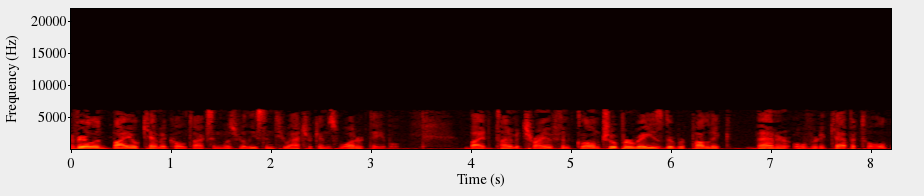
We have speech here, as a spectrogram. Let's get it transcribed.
A virulent biochemical toxin was released into Atrakan's water table. By the time a triumphant clone trooper raised the Republic banner over the capital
